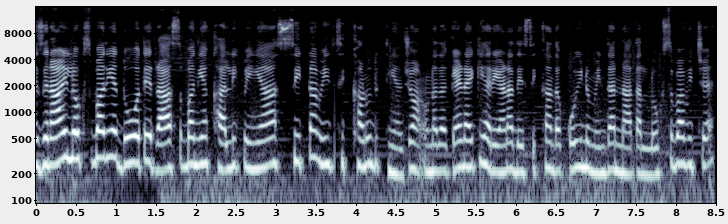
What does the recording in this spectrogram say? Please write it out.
ਇਸ ਨਾਲ ਹੀ ਲੋਕ ਸਭਾ ਦੀਆਂ ਦੋ ਅਤੇ ਰਾਜ ਸਭਾ ਦੀਆਂ ਖਾਲੀ ਪਈਆਂ ਸੀਟਾਂ ਵੀ ਸਿੱਖਾਂ ਨੂੰ ਦਿੱਤੀਆਂ ਜਾਣ। ਉਹਨਾਂ ਦਾ ਕਹਿਣਾ ਹੈ ਕਿ ਹਰਿਆਣਾ ਦੇ ਸਿੱਖਾਂ ਦਾ ਕੋਈ ਨੁਮਾਇੰਦਾ ਨਾ ਤਾਂ ਲੋਕ ਸਭਾ ਵਿੱਚ ਹੈ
